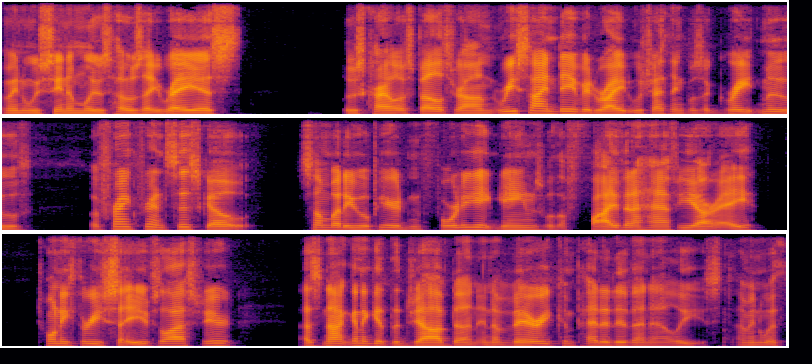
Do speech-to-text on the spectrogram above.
I mean, we've seen him lose Jose Reyes, lose Carlos Beltran, re-sign David Wright, which I think was a great move. But Frank Francisco, somebody who appeared in 48 games with a five and a half ERA, 23 saves last year that's not going to get the job done in a very competitive NL East. I mean, with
